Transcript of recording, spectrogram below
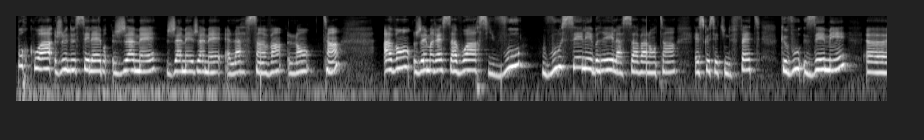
pourquoi je ne célèbre jamais, jamais, jamais la Saint-Valentin. Avant, j'aimerais savoir si vous, vous célébrez la Saint-Valentin. Est-ce que c'est une fête que vous aimez? Euh,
